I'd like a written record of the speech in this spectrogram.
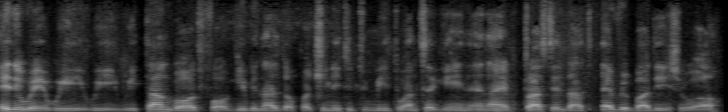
Anyway, we, we, we thank God for giving us the opportunity to meet once again, and I'm trusting that everybody is well.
